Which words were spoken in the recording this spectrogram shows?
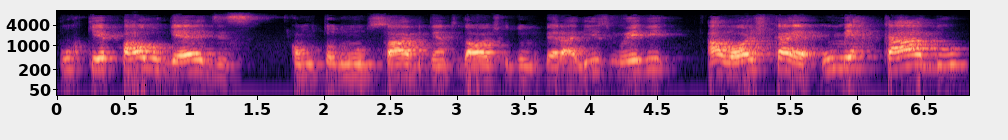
porque Paulo Guedes, como todo mundo sabe, dentro da ótica do liberalismo, ele a lógica é o mercado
